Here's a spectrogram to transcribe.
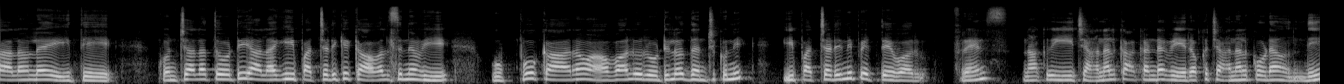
కాలంలో అయితే కొంచాలతోటి అలాగే ఈ పచ్చడికి కావలసినవి ఉప్పు కారం ఆవాలు రోటిలో దంచుకుని ఈ పచ్చడిని పెట్టేవారు. ఫ్రెండ్స్ నాకు ఈ ఛానల్ కాకుండా వేరొక ఛానల్ కూడా ఉంది.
